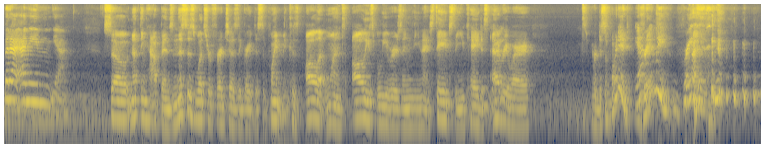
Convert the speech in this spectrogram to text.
But I, I mean, yeah. So nothing happens, and this is what's referred to as the Great Disappointment, because all at once, all these believers in the United States, the UK, just Right. everywhere, were disappointed Yeah. greatly. Greatly.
